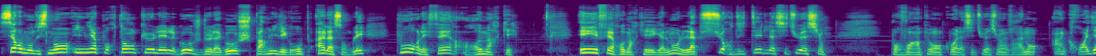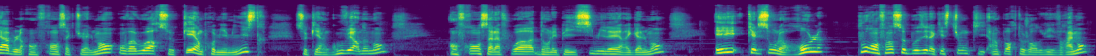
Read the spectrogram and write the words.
Ces rebondissements, il n'y a pourtant que l'aile gauche de la gauche parmi les groupes à l'Assemblée pour les faire remarquer. Et faire remarquer également l'absurdité de la situation. Pour voir un peu en quoi la situation est vraiment incroyable en France actuellement, on va voir ce qu'est un Premier ministre, ce qu'est un gouvernement, en France à la fois dans les pays similaires également, et quels sont leurs rôles, pour enfin se poser la question qui importe aujourd'hui vraiment,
